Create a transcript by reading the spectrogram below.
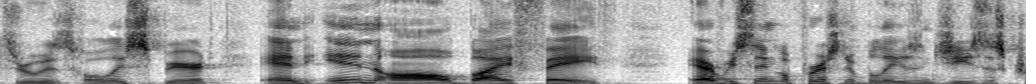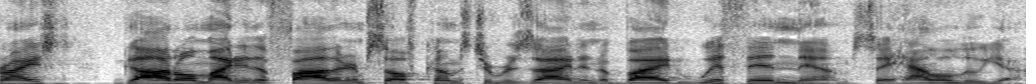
through his Holy Spirit, and in all by faith. Every single person who believes in Jesus Christ, God Almighty, the Father himself, comes to reside and abide within them. Say hallelujah.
